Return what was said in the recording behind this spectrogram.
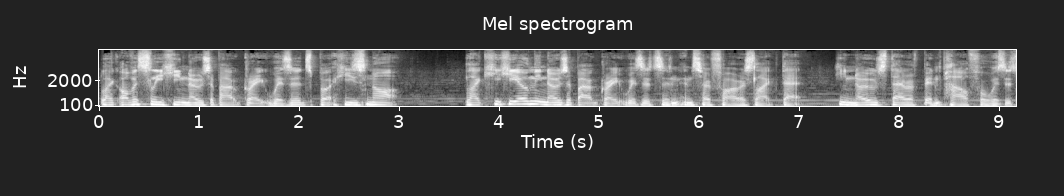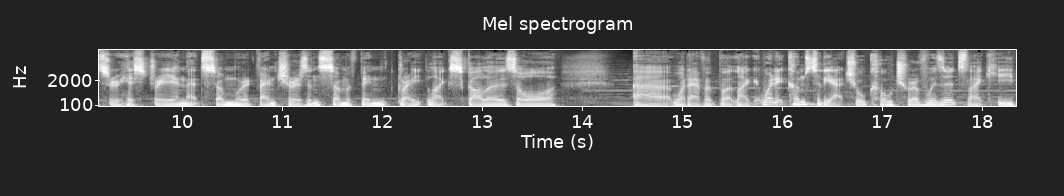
Like obviously he knows about great wizards, but he's not like he, he only knows about great wizards in, insofar as like that he knows there have been powerful wizards through history and that some were adventurers and some have been great like scholars or uh, whatever but like when it comes to the actual culture of wizards like he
